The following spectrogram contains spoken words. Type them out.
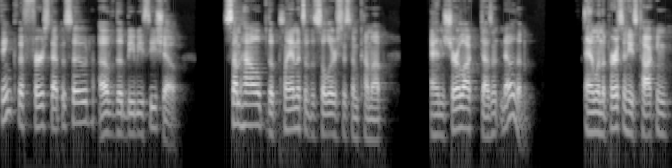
think, the first episode of the BBC show. Somehow the planets of the solar system come up, and Sherlock doesn't know them. And when the person he's talking,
